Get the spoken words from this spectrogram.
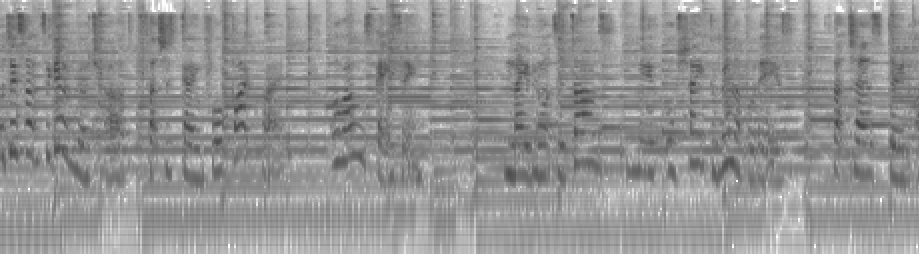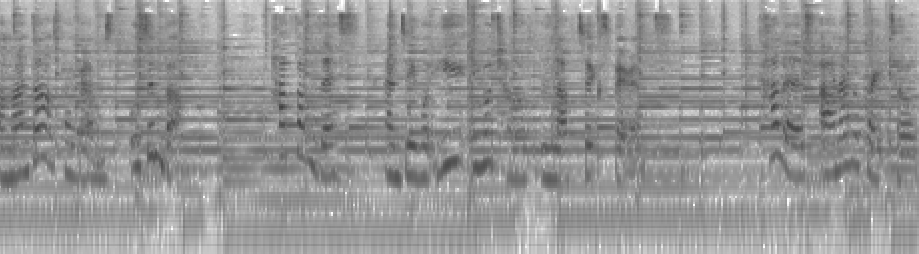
or do something together with your child such as going for a bike ride, or roller skating. Maybe want to dance, move or shake within our bodies, such as doing online dance programs or Zumba. Have fun with this and do what you and your child love to experience. Colours are another great tool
